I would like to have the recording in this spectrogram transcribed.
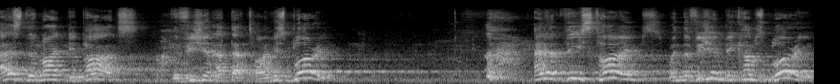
As the night departs, the vision at that time is blurry. And at these times, when the vision becomes blurry,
